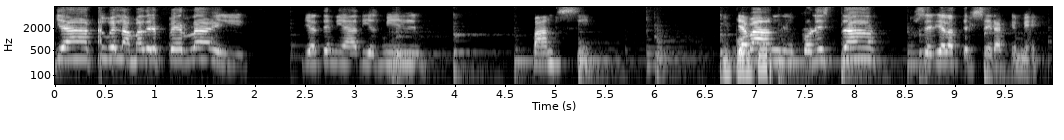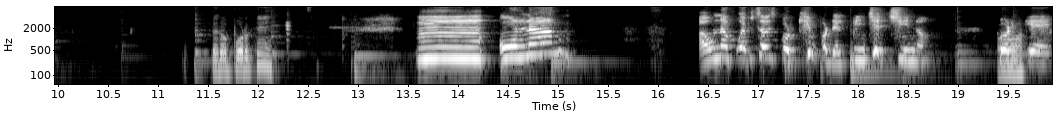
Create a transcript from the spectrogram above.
ya tuve la madre perra y ya tenía 10 mil pumps y ¿Y por ya qué? van con esta, pues, sería la tercera que me... ¿Pero por qué? Mm, una... A una web, ¿sabes por qué? Por el pinche chino. Porque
